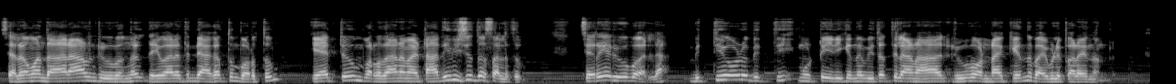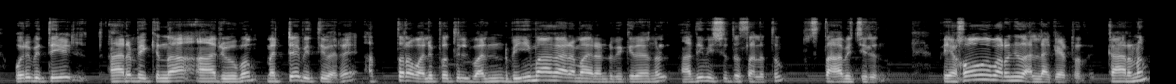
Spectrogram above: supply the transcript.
ശലോമോൻ ധാരാളം രൂപങ്ങൾ ദേവാലയത്തിന്റെ അകത്തും പുറത്തും ഏറ്റവും പ്രധാനമായിട്ട് അതിവിശുദ്ധ സ്ഥലത്തും. ചെറിയ രൂപമല്ല ഭിത്തിയോട് ഭിത്തി മുട്ടിയിരിക്കുന്ന വിധത്തിലാണ് ആ രൂപം ഉണ്ടാക്കിയെന്ന് ബൈബിളിൽ പറയുന്നുണ്ട്. ഒരു ഭിത്തിയിൽ ആരംഭിക്കുന്ന ആ രൂപം മറ്റേ ഭിത്തി വരെ അത്ര വലുപ്പത്തിൽ വൻ ഭീമാകാരമായ രണ്ട് വിഗ്രഹങ്ങൾ അതിവിശുദ്ധ സ്ഥലത്തും സ്ഥാപിച്ചിരുന്നു. യഹോമ പറഞ്ഞതല്ല കേട്ടത്. കാരണം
